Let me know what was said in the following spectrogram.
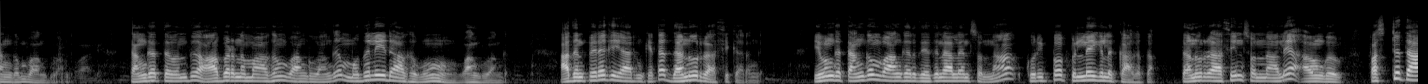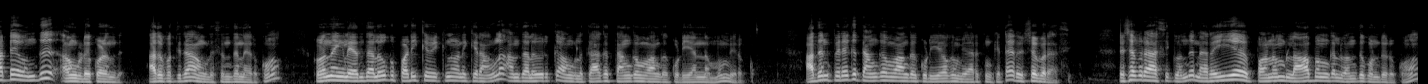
தங்கம் வாங்குவாங்க. தங்கத்தை வந்து ஆபரணமாகவும் வாங்குவாங்க முதலீடாகவும் வாங்குவாங்க. அதன் பிறகு யாருன்னு கேட்டால் தனுர் ராசிக்காரங்க. இவங்க தங்கம் வாங்குறது எதனாலன்னு சொன்னால் குறிப்பாக பிள்ளைகளுக்காக தான் தனுர் ராசின்னு சொன்னாலே அவங்க ஃபஸ்ட்டு தாட்டே வந்து அவங்களுடைய குழந்தை. அதை பற்றி தான் அவங்களுக்கு சிந்தனை இருக்கும். குழந்தைங்களை எந்த அளவுக்கு படிக்க வைக்கணும்னு நினைக்கிறாங்களோ அந்த அளவிற்கு அவங்களுக்காக தங்கம் வாங்கக்கூடிய எண்ணமும் இருக்கும். அதன் பிறகு தங்கம் வாங்கக்கூடிய யோகம் யாருக்குன்னு கேட்டால் ரிஷபராசி. ரிஷபராசிக்கு வந்து நிறைய பணம் லாபங்கள் வந்து கொண்டு இருக்கும்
